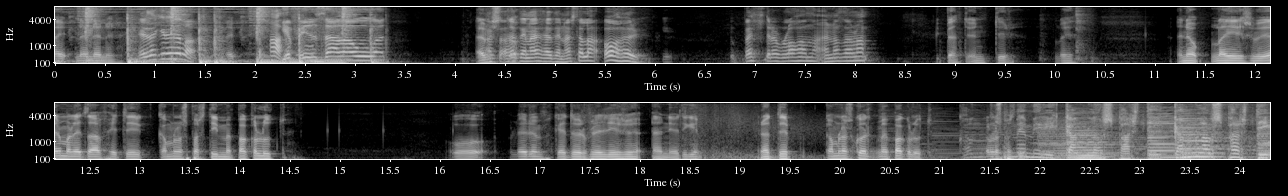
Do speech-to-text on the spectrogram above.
Nei, nei, nei, nei, Er það ekki reyða lag? nei. Ég finn það á að Þetta, Efsta. þetta, er, næ- þetta er næsta lag. Ó, hörru Þú bentir að blá hana en að benti undir lagið. En já, lagið sem við erum að leita af heitir Gamlarsparti með Bakalút. Og fleirum getur verið fleiri í þessu En ég veit ekki. En þetta er Gamlarskvöld með Bakalút. Gamlarsparti Með mér í gamlársparti, gamlársparti,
